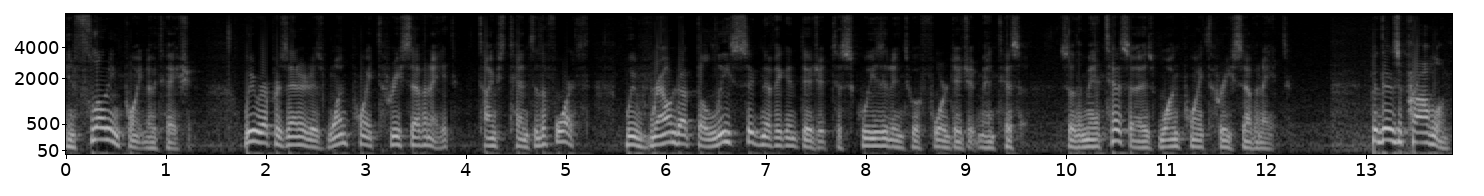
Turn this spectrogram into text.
in floating point notation. We represent it as 1.378 times 10 to the fourth. We round up the least significant digit to squeeze it into a four-digit mantissa. So the mantissa is 1.378. But there's a problem.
